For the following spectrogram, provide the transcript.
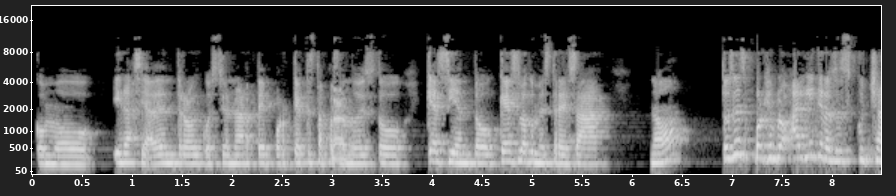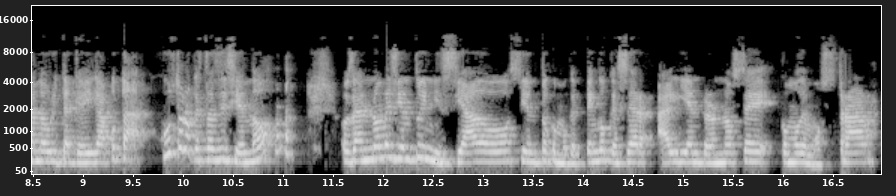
como ir hacia adentro y cuestionarte por qué te está pasando esto, qué siento, qué es lo que me estresa, ¿no? Entonces, por ejemplo, alguien que nos está escuchando ahorita que diga, puta, justo lo que estás diciendo, o sea, no me siento iniciado, siento como que tengo que ser alguien, pero no sé cómo demostrar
